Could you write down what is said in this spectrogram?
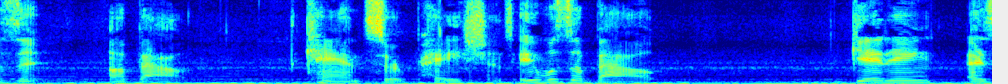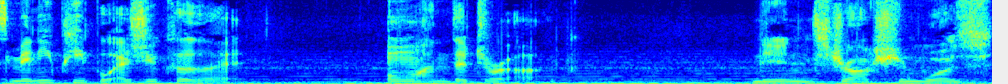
Wasn't about cancer patients. It was about getting as many people as you could on the drug. The instruction was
